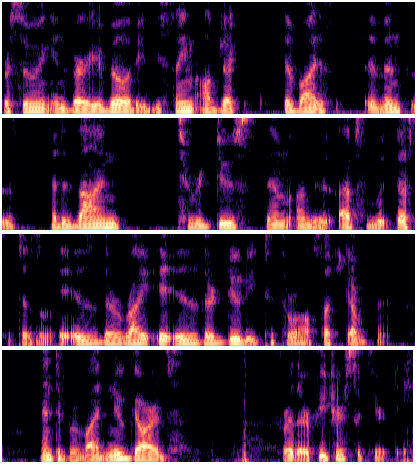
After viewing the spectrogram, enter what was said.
pursuing invariably the same object, evinces a design to reduce them under absolute despotism, it is their right, it is their duty to throw off such government, and to provide new guards for their future security.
